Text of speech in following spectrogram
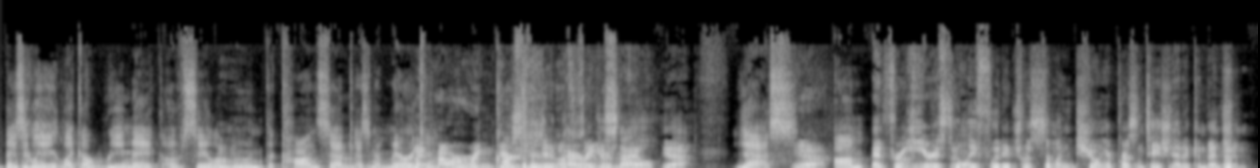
basically like a remake of Sailor mm-hmm. Moon, the concept mm. as an American. Power Rangers. Cartoon. someone did it Power Sailor Ranger Moon. style. Yeah. Yes. Yeah. Um. And for years, the only footage was someone showing a presentation at a convention.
